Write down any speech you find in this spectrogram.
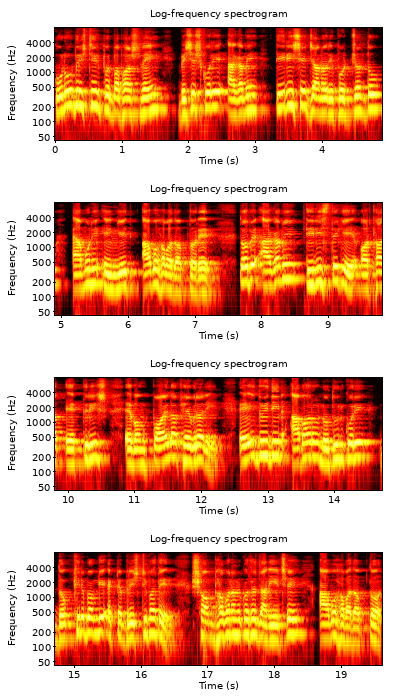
কোনো বৃষ্টির পূর্বাভাস নেই, বিশেষ করে আগামী তিরিশে জানুয়ারি পর্যন্ত এমনই ইঙ্গিত আবহাওয়া দপ্তরের। তবে আগামী তিরিশ থেকে অর্থাৎ একত্রিশ এবং পয়লা ফেব্রুয়ারি এই দুই দিন আবারও নতুন করে দক্ষিণবঙ্গে একটা বৃষ্টিপাতের সম্ভাবনার কথা জানিয়েছে আবহাওয়া দপ্তর।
